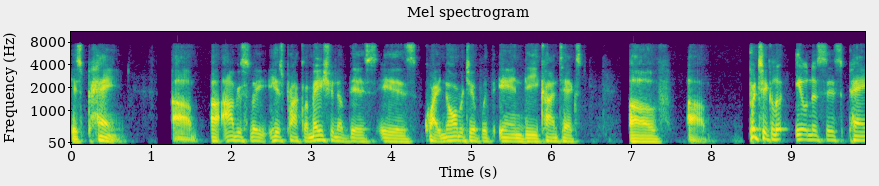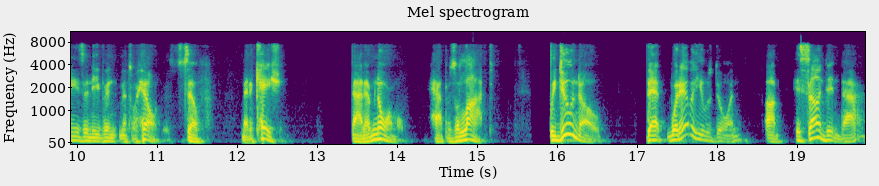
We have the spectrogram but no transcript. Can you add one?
his pain. Um, uh, obviously, his proclamation of this is quite normative within the context of uh, particular illnesses, pains, and even mental health, self medication. Not abnormal, happens a lot. We do know that whatever he was doing, um, his son didn't die,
